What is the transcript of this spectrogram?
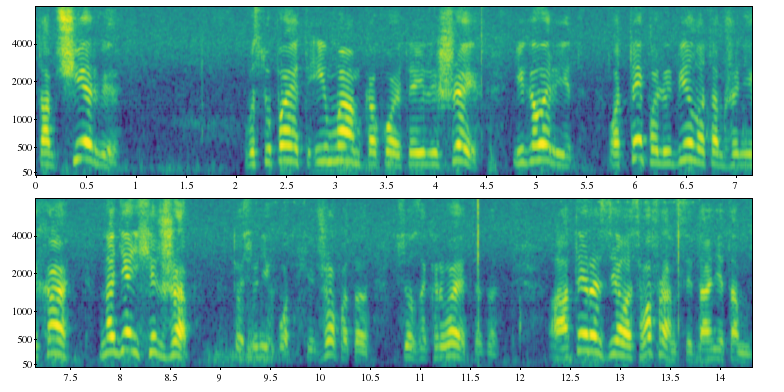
Там черви, выступает имам какой-то или шейх и говорит, вот ты полюбила там жениха, надень хиджаб. То есть у них вот хиджаб это все закрывает это. А ты разделась во Франции-то, они там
